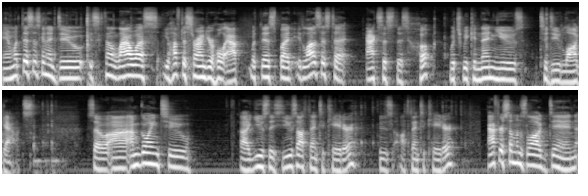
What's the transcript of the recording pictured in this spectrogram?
And what this is gonna do is gonna allow us, you'll have to surround your whole app with this, but it allows us to access this hook, which we can then use to do logouts. So uh, I'm going to uh, use this use authenticator, use authenticator. After someone's logged in,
